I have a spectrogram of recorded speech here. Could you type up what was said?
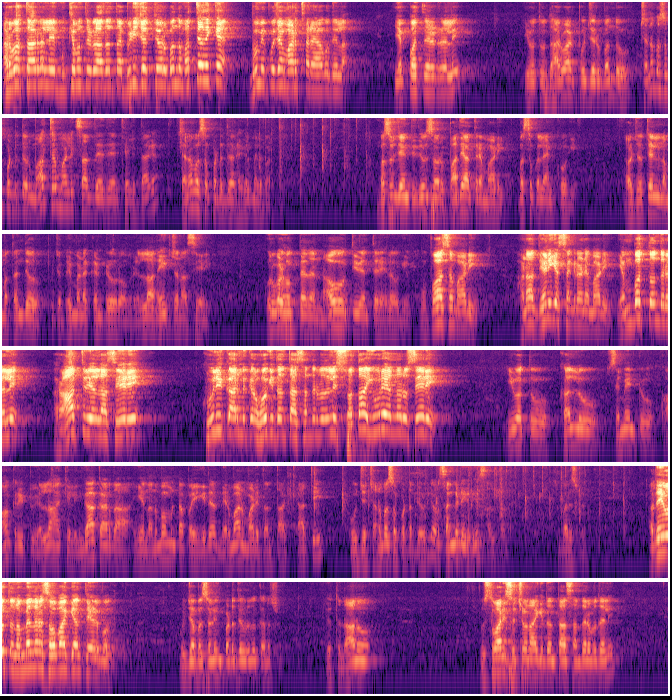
ಅರವತ್ತಾರರಲ್ಲಿ ಮುಖ್ಯಮಂತ್ರಿಗಳಾದಂಥ ಬಿಡಿ ಜೊತೆಯವರು ಬಂದು ಮತ್ತೆ ಅದಕ್ಕೆ ಭೂಮಿ ಪೂಜೆ ಮಾಡ್ತಾರೆ, ಆಗೋದಿಲ್ಲ. ಎಪ್ಪತ್ತೆರಡರಲ್ಲಿ ಇವತ್ತು ಧಾರವಾಡ ಪೂಜ್ಯರು ಬಂದು ಚನ್ನಬಸವ ಪಟ್ಟದೇವರು ಮಾತ್ರ ಮಾಡ್ಲಿಕ್ಕೆ ಸಾಧ್ಯ ಇದೆ ಅಂತ ಹೇಳಿದ್ದಾಗ ಚನ್ನಬಸವ ಪಟ್ಟದೇವರು ಹೆಗಲ ಮೇಲೆ ಬರ್ತಾರೆ. ಬಸವ ಜಯಂತಿ ದಿವಸ ಅವರು ಪಾದಯಾತ್ರೆ ಮಾಡಿ ಬಸವ ಕಲ್ಯಾಣಕ್ಕೆ ಹೋಗಿ. ಅವ್ರ ಜೊತೆಯಲ್ಲಿ ನಮ್ಮ ತಂದೆಯವರು ಪೂಜ್ಯ ಭೀಮಣ್ಣ ಕಂಡ್ರಿಯವರು ಅವರೆಲ್ಲ ಅನೇಕ ಜನ ಸೇರಿ ಗುರುಗಳು ಹೋಗ್ತಾ ಇದ್ದಾರೆ, ನಾವು ಹೋಗ್ತೀವಿ ಅಂತ ಹೇಳೋಗಿ ಉಪವಾಸ ಮಾಡಿ ಹಣ ದೇಣಿಗೆ ಸಂಗ್ರಹಣೆ ಮಾಡಿ ಎಂಬತ್ತೊಂದರಲ್ಲಿ ರಾತ್ರಿ ಎಲ್ಲ ಸೇರಿ ಕೂಲಿ ಕಾರ್ಮಿಕರು ಹೋಗಿದ್ದಂಥ ಸಂದರ್ಭದಲ್ಲಿ ಸ್ವತಃ ಇವರೇ ಎಲ್ಲರೂ ಸೇರಿ ಇವತ್ತು ಕಲ್ಲು, ಸಿಮೆಂಟು, ಕಾಂಕ್ರೀಟು ಎಲ್ಲ ಹಾಕಿ ಲಿಂಗಾಕಾರದ ಏನು ಅನುಭವ ಮಂಟಪ ಈಗಿದೆ ಅದು ನಿರ್ಮಾಣ ಮಾಡಿದಂಥ ಖ್ಯಾತಿ ಪೂಜ್ಯ ಚನ್ನಬಸಪಟ್ಟ ದೇವರಿಗೆ, ಅವರ ಸಂಗಡಿಗರಿಗೆ ಸಲ್ತದೆ. ಬರೆಸ್ಬೇಕು ಅದೇ ಇವತ್ತು ನಮ್ಮೆಲ್ಲರ ಸೌಭಾಗ್ಯ ಅಂತ ಹೇಳ್ಬೋದು. ಪೂಜ್ಯ ಬಸವಲಿಂಗ ಪಟ್ಟದೇವ್ರದ್ದು ಕನಸು. ಇವತ್ತು ನಾನು ಉಸ್ತುವಾರಿ ಸಚಿವನಾಗಿದ್ದಂಥ ಸಂದರ್ಭದಲ್ಲಿ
